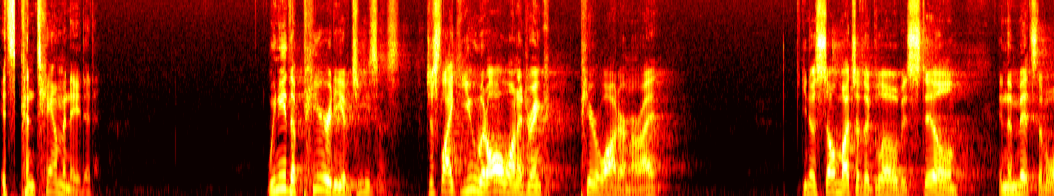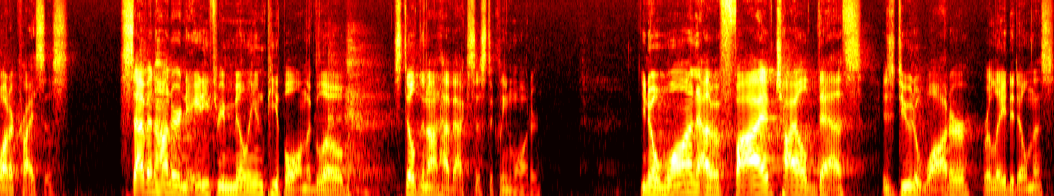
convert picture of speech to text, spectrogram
it's contaminated. We need the purity of Jesus. Just like you would all want to drink pure water, am I right? You know, so much of the globe is still in the midst of a water crisis. 783 million people on the globe still do not have access to clean water. You know, one out of five child deaths is due to water related illness.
